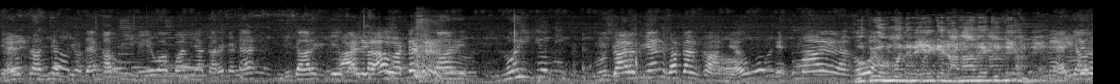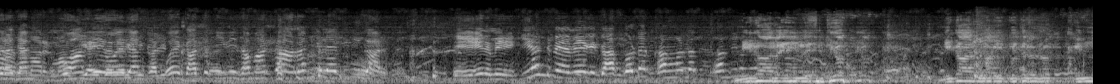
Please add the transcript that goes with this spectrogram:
මේ ප්‍රශ්නයක් තියෙනවා. දැන් අපි හේවා පන්නයක් අරගෙන විකාරකගේ මාළිගාව වටට. විකාරේ නොහිටියොත් මුගාර කියන්නේ සටන් කාන්‍ය එතුමා අපි කොහොමද මේ ගැන අනාවැකි කියන්නේ? දැන් ඔය දැන් ඔය ගත්ත ටීවී සමහරට අරන් කියලා ඇති විකාරේ. ඒ මේ කියන්නේ බෑ මේක ගස් කොට කන් වලට කන්දින මිගාන ඉන්න සිටියොත් මිගාන මගේ ගෙදර ඉන්න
